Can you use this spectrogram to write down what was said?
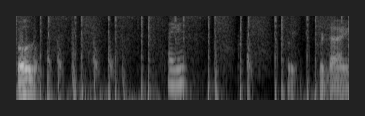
Both We're dying.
